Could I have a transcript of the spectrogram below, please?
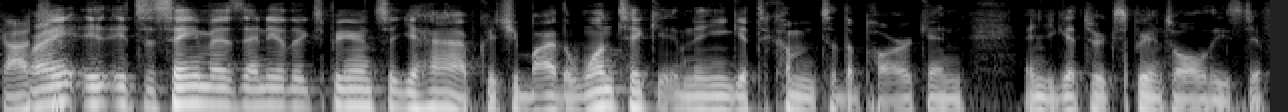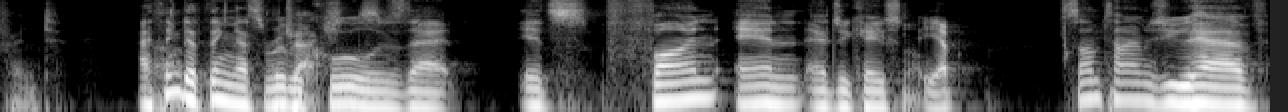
Gotcha. right? It, it's the same as any other experience that you have because you buy the one ticket and then you get to come into the park and and you get to experience all these different. I think the thing that's really cool is that it's fun and educational. Yep. Sometimes you have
